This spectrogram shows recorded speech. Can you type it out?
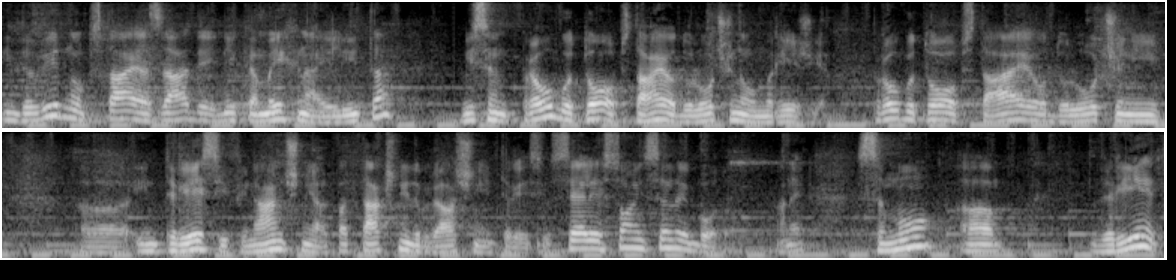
In da vedno obstaja zadej neka mehna elita, mislim, prav gotovo obstajajo določena omrežja, prav gotovo obstajajo določeni uh, interesi, finančni ali pa takšni drugačni interesi. Vse le so in vse le bodo. Samo uh, verjeti,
